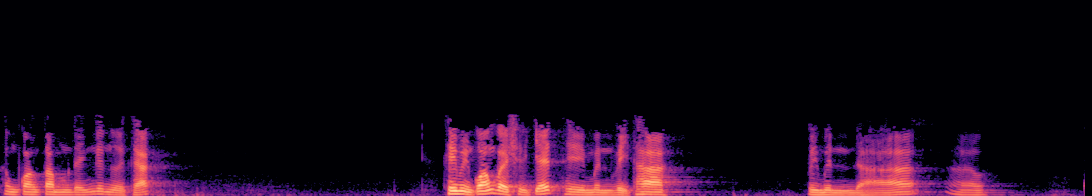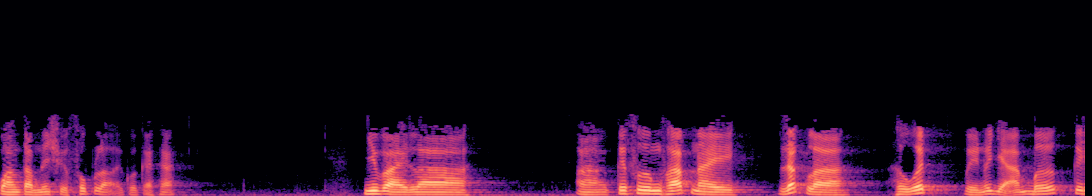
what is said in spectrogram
không quan tâm đến cái người khác. Khi mình quán về sự chết thì mình vị tha vì mình đã uh, quan tâm đến sự phúc lợi của kẻ khác. Như vậy là à, cái phương pháp này rất là hữu ích vì nó giảm bớt cái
